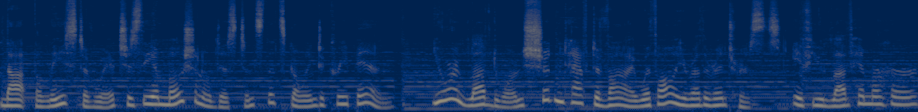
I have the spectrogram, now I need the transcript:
not the least of which is the emotional distance that's going to creep in. Your loved one shouldn't have to vie with all your other interests. If you love him or her,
